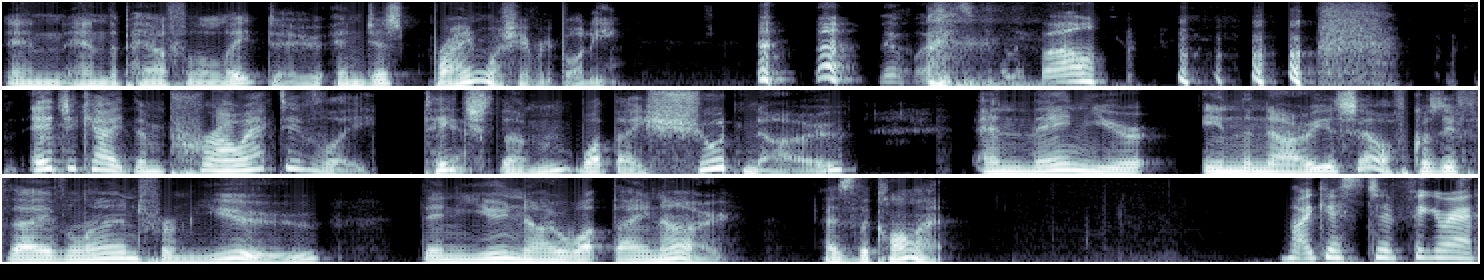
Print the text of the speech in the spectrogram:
and and the powerful elite do, and just brainwash everybody. it works really well. Educate them proactively. Teach yeah. them what they should know, and then you're in the know yourself. Because if they've learned from you, then you know what they know as the client. I guess to figure out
